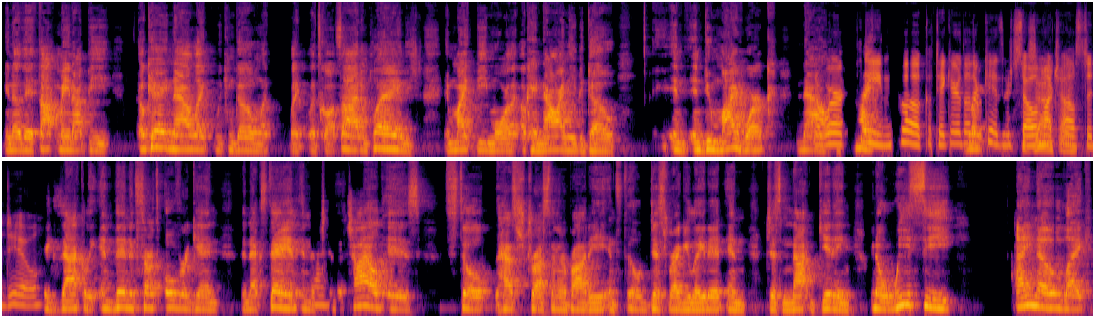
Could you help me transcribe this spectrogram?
you know they thought may not be okay now like we can go and like like let's go outside and play and it might be more like okay now i need to go and, and do my work now work clean cook take care of the right. other kids there's so exactly. much else to do exactly and then it starts over again the next day and, and the, the child is still has stress in their body and still dysregulated and just not getting, you know, we see, I know like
